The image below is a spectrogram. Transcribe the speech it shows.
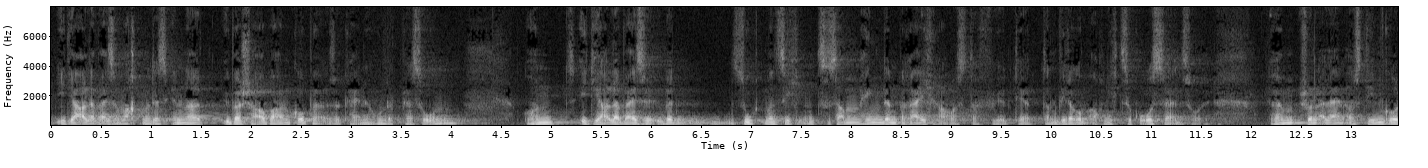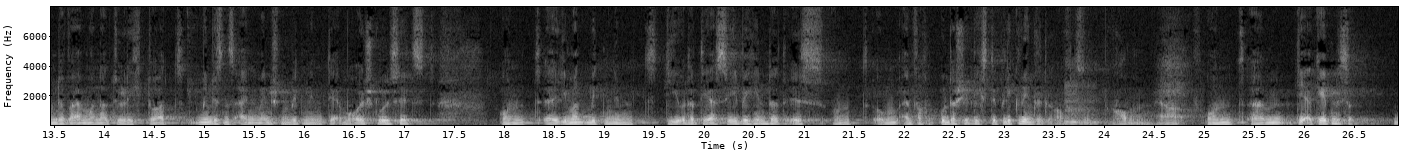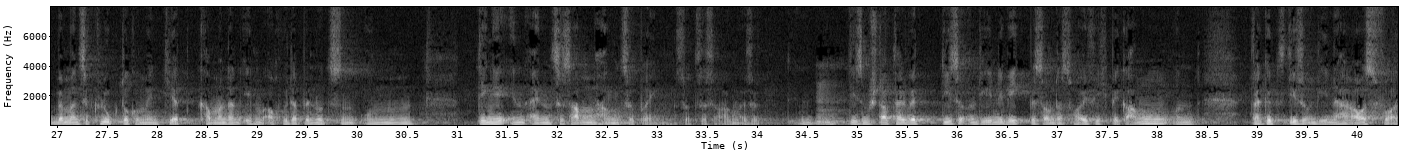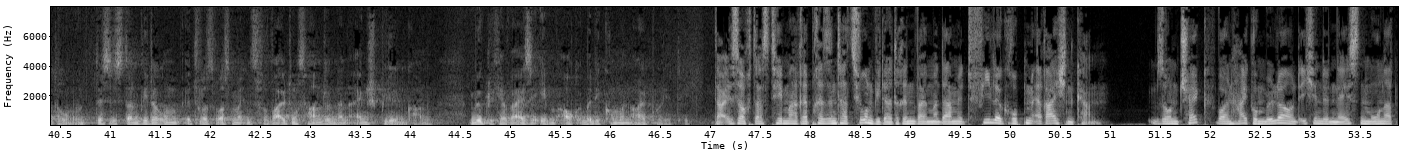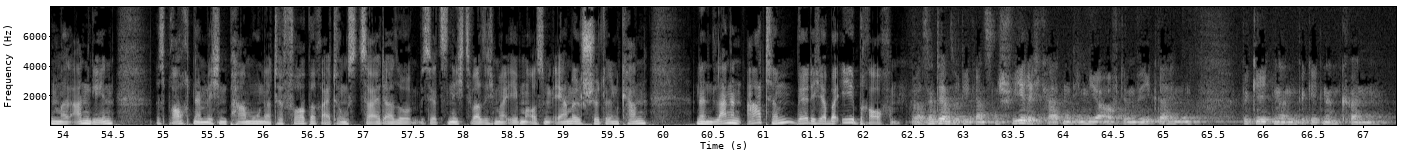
Idealerweise macht man das in einer überschaubaren Gruppe, also keine 100 Personen. Und idealerweise über, sucht man sich einen zusammenhängenden Bereich raus dafür, der dann wiederum auch nicht zu groß sein soll. Ähm, schon allein aus dem Grunde, weil man natürlich dort mindestens einen Menschen mitnimmt, der im Rollstuhl sitzt und äh, jemand mitnimmt, die oder der sehbehindert ist und um einfach unterschiedlichste Blickwinkel drauf mhm. zu bekommen. Ja. Und ähm, die Ergebnisse, wenn man sie klug dokumentiert, kann man dann eben auch wieder benutzen, um Dinge in einen Zusammenhang zu bringen, sozusagen. Also in mhm. diesem Stadtteil wird dieser und jene Weg besonders häufig begangen und da gibt es diese und jene Herausforderung. Und das ist dann wiederum etwas, was man ins Verwaltungshandeln dann einspielen kann. Möglicherweise eben auch über die Kommunalpolitik. Da ist auch das Thema Repräsentation wieder drin, weil man damit viele Gruppen erreichen kann. So einen Check wollen Heiko Müller und ich in den nächsten Monaten mal angehen. Es braucht nämlich ein paar Monate Vorbereitungszeit, also ist jetzt nichts, was ich mal eben aus dem Ärmel schütteln kann. Einen langen Atem werde ich aber eh brauchen. Was sind denn so die ganzen Schwierigkeiten, die mir auf dem Weg dahin begegnen, begegnen können?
